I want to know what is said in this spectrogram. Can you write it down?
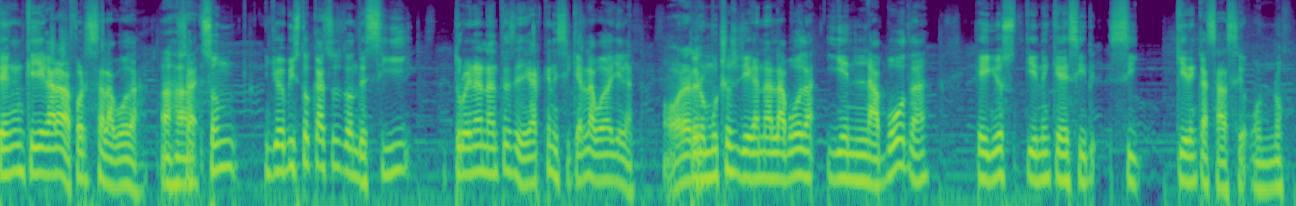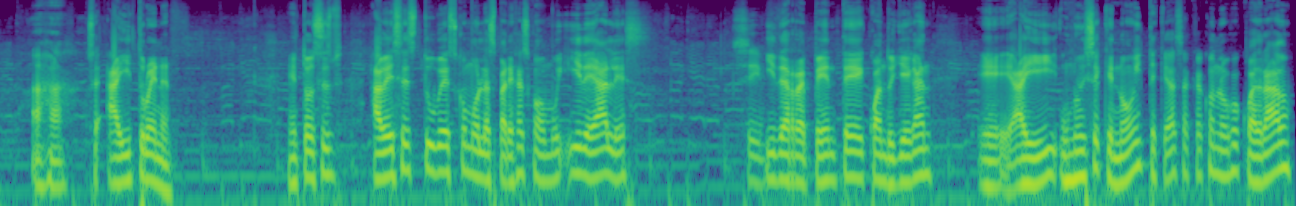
tengan que llegar a la fuerza a la boda. O sea, son, yo he visto casos donde sí truenan antes de llegar que ni siquiera a la boda llegan. Pero muchos llegan a la boda y en la boda ellos tienen que decir si quieren casarse o no. Ajá. O sea, ahí truenan. Entonces, a veces tú ves como las parejas como muy ideales. Sí. Y de repente cuando llegan eh, ahí uno dice que no y te quedas acá con el ojo cuadrado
